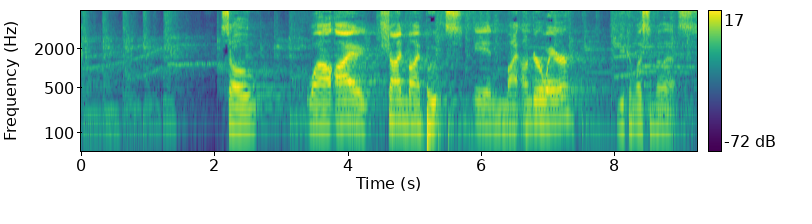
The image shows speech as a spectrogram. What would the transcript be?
So while I shine my boots in my underwear, you can listen to this.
